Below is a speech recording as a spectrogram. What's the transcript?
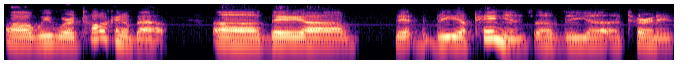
we were talking about the, the, the opinions of the attorneys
